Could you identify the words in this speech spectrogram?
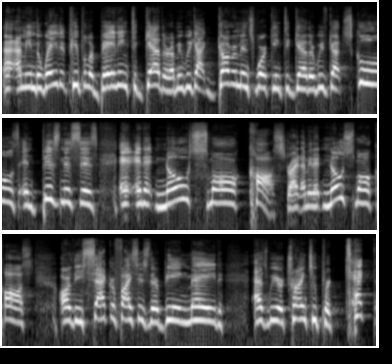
I mean, the way that people are banding together. I mean, we got governments working together, we've got schools and businesses, and, and, at no small cost, right? I mean, at no small cost are these sacrifices they're being made as we are trying to protect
